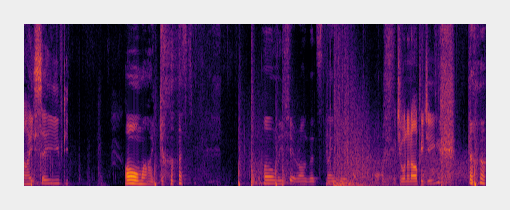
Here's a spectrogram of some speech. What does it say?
I saved you. Oh my god. Holy shit, Wronglets, thank you. Uh, Do you want an RPG?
